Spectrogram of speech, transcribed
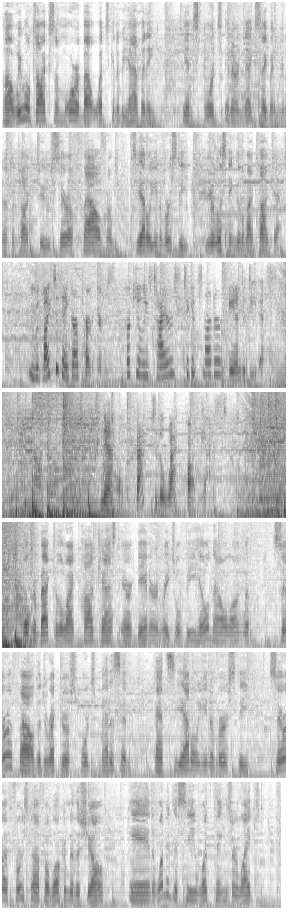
uh, we will talk some more about what's going to be happening in sports in our next segment. We're going to have to talk to Sarah Fow from Seattle University. You're listening to the WAC Podcast. We would like to thank our partners, Hercules Tires, Ticket Smarter, and Adidas. Now, back to the WAC Podcast. Welcome back to the WAC Podcast. Eric Danner and Rachel Vigil, now along with Sarah Fow, the Director of Sports Medicine at Seattle University. Sarah, first off, a welcome to the show. And I wanted to see what things are like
